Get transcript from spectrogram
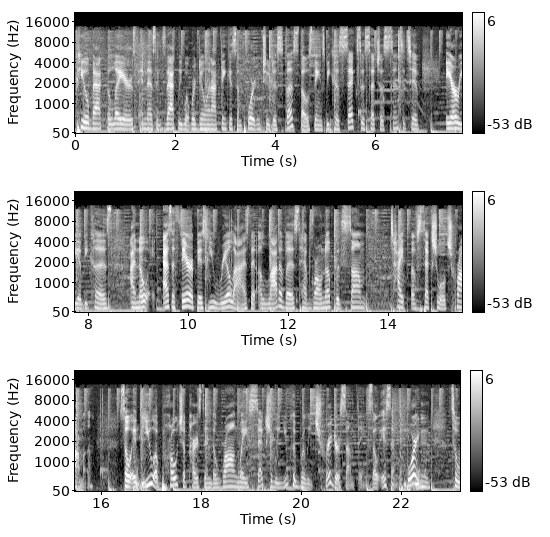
peel back the layers, and that's exactly what we're doing. I think it's important to discuss those things because sex is such a sensitive area. Because I know as a therapist, you realize that a lot of us have grown up with some type of sexual trauma. So if mm-hmm. you approach a person the wrong way sexually, you could really trigger something. So it's important to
